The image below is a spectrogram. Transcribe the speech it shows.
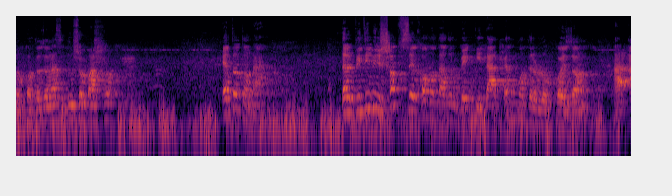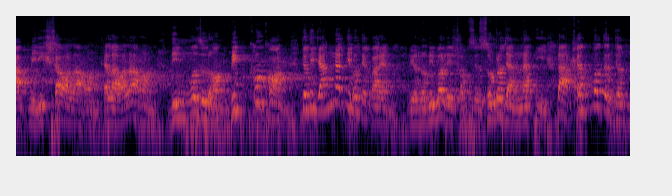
লোক কতজন আছে? দুশো, পাঁচশো? এত তো না। তাহলে পৃথিবীর সবচেয়ে ক্ষমতাধর ব্যক্তি, তার খেদমতের লোক কয়জন? আর আপনি রিক্সাওয়ালা হন, ঠেলাওয়ালা হন, দিনমজুর হন, ভিক্ষুক হন, যদি জান্নাতি হতে পারেন, প্রিয় নবী বলে সবচেয়ে ছোট জান্নাতি তার খেদমতের জন্য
